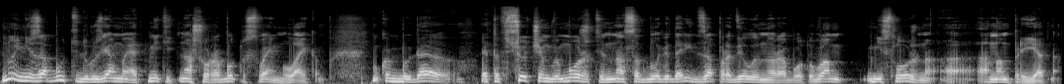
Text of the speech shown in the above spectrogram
Ну и не забудьте, друзья мои, отметить нашу работу своим лайком. Ну, как бы, да, это все, чем вы можете нас отблагодарить за проделанную работу. Вам не сложно, а, а нам приятно.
